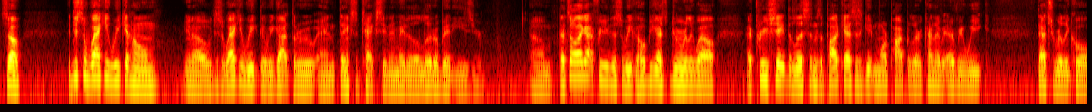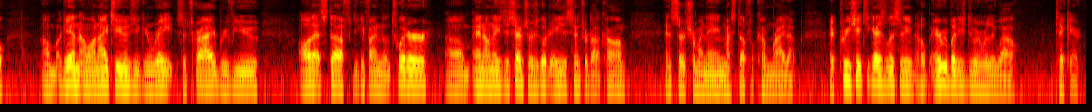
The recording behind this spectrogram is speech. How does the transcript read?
So, just a wacky week at home. You know, just a wacky week that we got through, and thanks to texting, it made it a little bit easier. Um, that's all I got for you this week. I hope you guys are doing really well. I appreciate the listens. The podcast is getting more popular kind of every week. That's really cool. Um, again, I'm on iTunes. You can rate, subscribe, review, all that stuff. You can find it on Twitter um, and on AZ Central. Just go to azcentral.com and search for my name. My stuff will come right up. I appreciate you guys listening. I hope everybody's doing really well. Take care.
